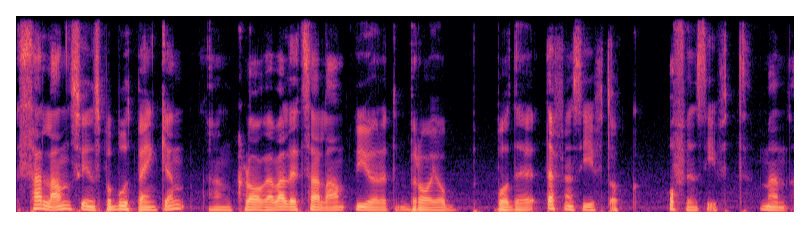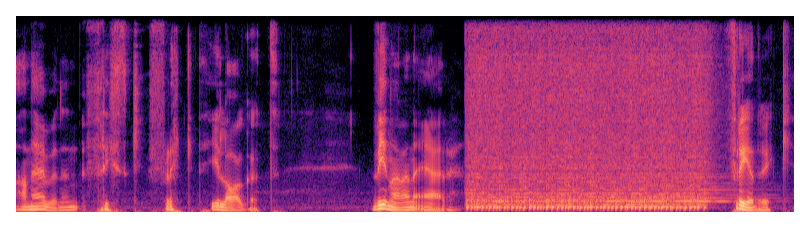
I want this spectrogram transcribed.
sällan syns på botbänken. Han klagar väldigt sällan och gör ett bra jobb både defensivt och offensivt. Men han är även en frisk fläkt i laget. Vinnaren är Fredrik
